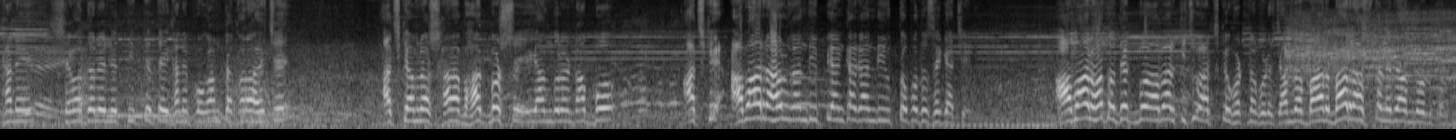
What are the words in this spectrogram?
এখানে সেবা দলের নেতৃত্বে এখানে প্রোগ্রামটা করা হয়েছে। আজকে আমরা সারা ভারতবর্ষে এই আন্দোলন নামবো। আজকে আবার রাহুল গান্ধী, প্রিয়াঙ্কা গান্ধী উত্তরপ্রদেশে গেছে। আবার হয়তো দেখব আবার কিছু আজকে ঘটনা ঘটেছে। আমরা বারবার রাস্তা নেবে আন্দোলন করব।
